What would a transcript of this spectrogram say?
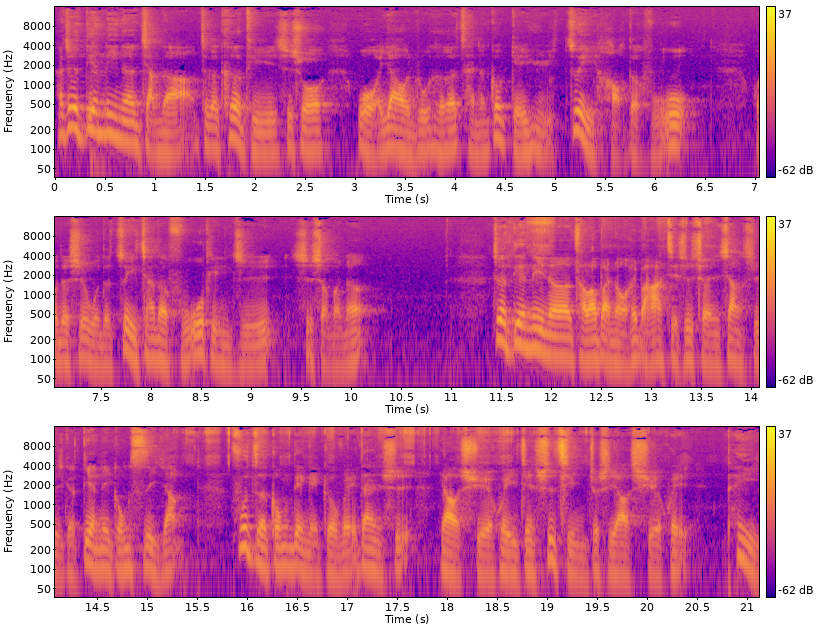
那这个电力呢讲的这个课题是说，我要如何才能够给予最好的服务，或者是我的最佳的服务品质是什么呢？这个电力呢，曹老板呢，我会把它解释成像是一个电力公司一样。负责供电给各位，但是要学会一件事情，就是要学会配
